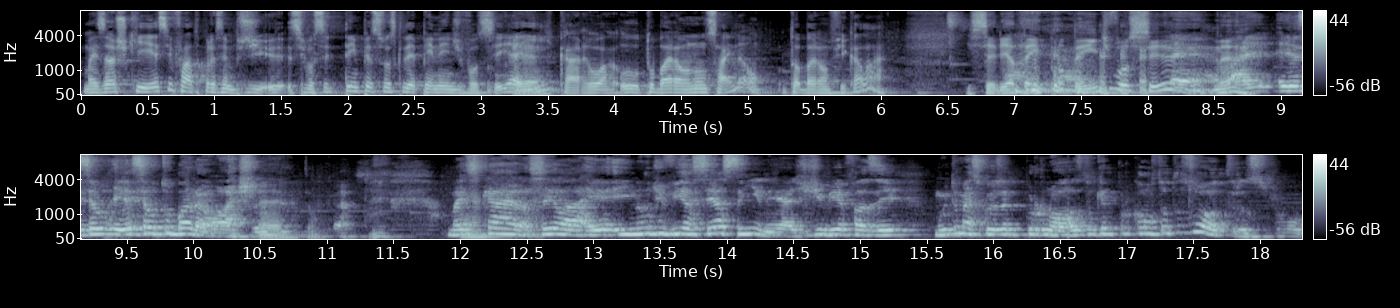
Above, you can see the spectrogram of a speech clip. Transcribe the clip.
Mas eu acho que esse fato, por exemplo, de, se você tem pessoas que dependem de você, É. aí, cara, o, o tubarão não sai, não. O tubarão fica lá. E seria até imprudente você, É, né? esse, é, o- esse é o tubarão, acho. É, então. Mas, cara, sei lá, e, não devia ser assim, né? A gente devia fazer muito mais coisa por nós do que por conta dos outros. Tipo,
